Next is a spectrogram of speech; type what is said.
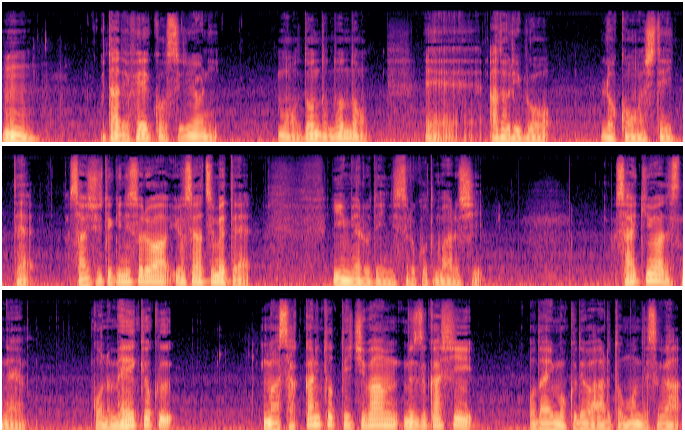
うん。歌でフェイクをするように、もうどんどんどんどん、えーアドリブを録音していって、最終的にそれは寄せ集めて、いいメロディーにすることもあるし、最近はですね、この名曲、まあ作家にとって一番難しいお題目ではあると思うんですが、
